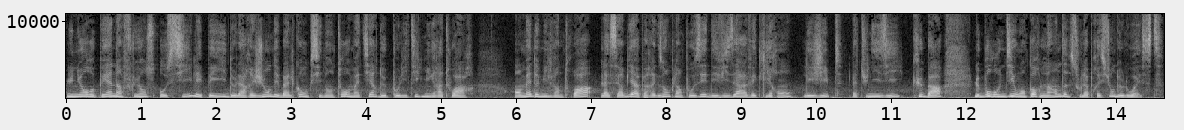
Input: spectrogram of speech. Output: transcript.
L'Union européenne influence aussi les pays de la région des Balkans occidentaux en matière de politique migratoire. En mai 2023, la Serbie a par exemple imposé des visas avec l'Iran, l'Égypte, la Tunisie, Cuba, le Burundi ou encore l'Inde sous la pression de l'Ouest.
